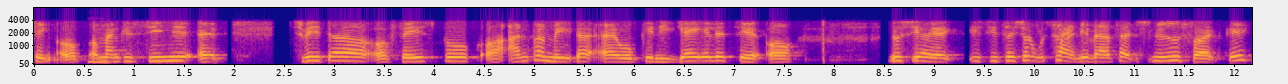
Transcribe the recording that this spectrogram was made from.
ting op. Mm. Og man kan sige, at Twitter og Facebook og andre medier er jo geniale til at, nu siger jeg i citationstegn i hvert fald, snyde folk. Ikke?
